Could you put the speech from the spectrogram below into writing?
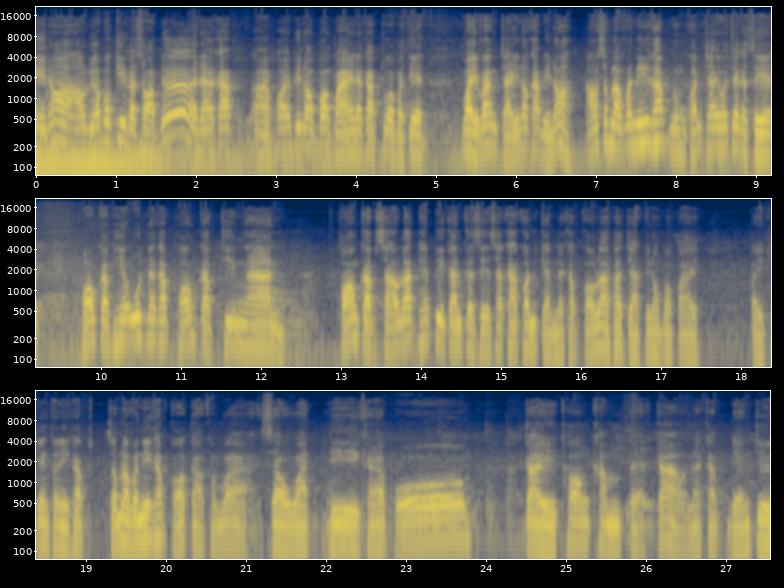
นี่เนาะเอาเหลือบอกกี้กระสอบเด้อนะครับอ่าพ่อพี่น้องป้องไปนะครับทั่วประเทศ ไว้วางใจเนาะครับนี่เนาะเอาสำหรับวันนี้ครับหนุ่มขวัญชัยหัวใจเกษตร พร้อมกับเฮียอุดนะครับ พร้อมกับทีมงาน พร้อมกับสาวรัฐแฮปปี้การเกษตรสาขาขอนแก่นนะครับ ขอลาพระจากพี่น้องปอไปไปเพียงเท่านี้ครับสำหรับวันนี้ครับขอกล่าวคำว่า สวัสดีครับผม ไก่ทองคำ89 นะครับ แดงจึง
